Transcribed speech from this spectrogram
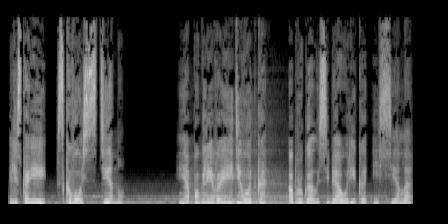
или скорее сквозь стену. «Я пугливая идиотка», — обругала себя Аурика и села.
